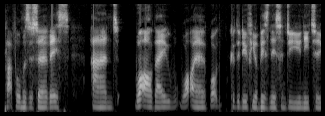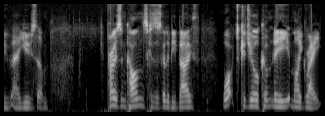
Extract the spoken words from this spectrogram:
platform as a service, and what are they? What uh, what could they do for your business, and do you need to uh, use them? Pros and cons, because there's going to be both. What could your company migrate?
